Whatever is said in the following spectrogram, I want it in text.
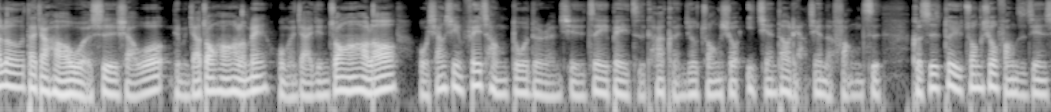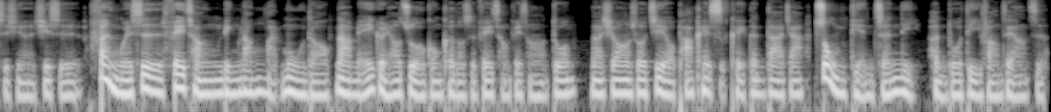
Hello，大家好，我是小窝。你们家装潢好了没？我们家已经装潢好了哦。我相信非常多的人，其实这一辈子他可能就装修一间到两间的房子。可是对于装修房子这件事情呢，其实范围是非常琳琅满目的哦。那每一个人要做的功课都是非常非常的多。那希望说借由 Podcast 可以跟大家重点整理很多地方，这样子。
